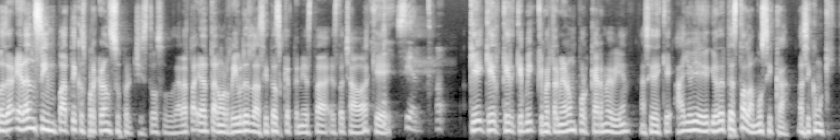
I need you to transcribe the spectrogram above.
o sea, eran simpáticos porque eran súper chistosos. O sea, era ta- eran tan horribles las citas que tenía esta, esta chava que, Cierto. Que, que, que, que me, que me terminaron por caerme bien. Así de que, ay, oye, yo detesto la música. Así como que,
